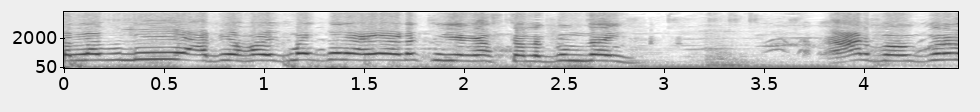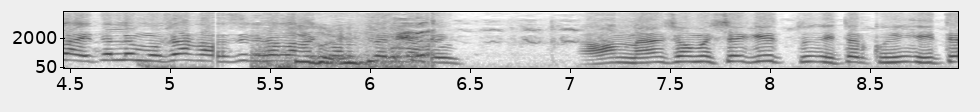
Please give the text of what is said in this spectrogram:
ইতেল্লা বলি আজ হয় মাস ধরে এটা কুইয়া গাছ তলে ঘুম যাই। আর বউ করে লাইতেলে মশা খাওয়াছি নাই। এখন মেন সমস্যা কি? তুই ইতর কুই ইতে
